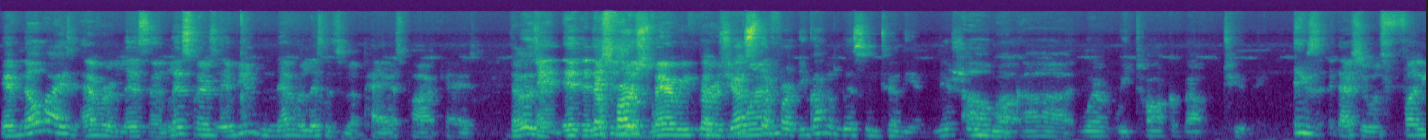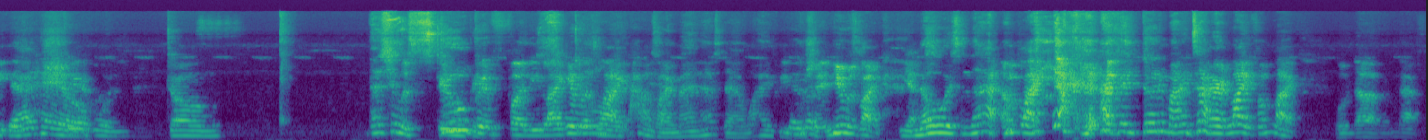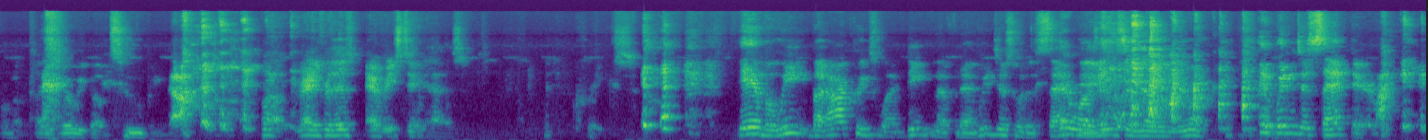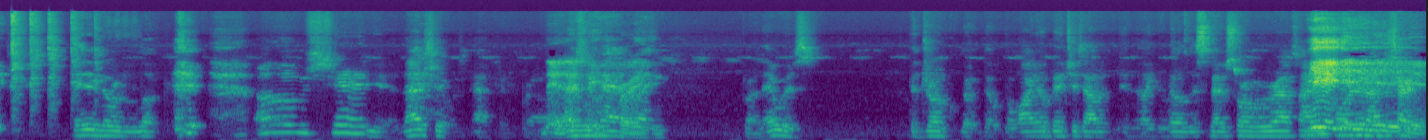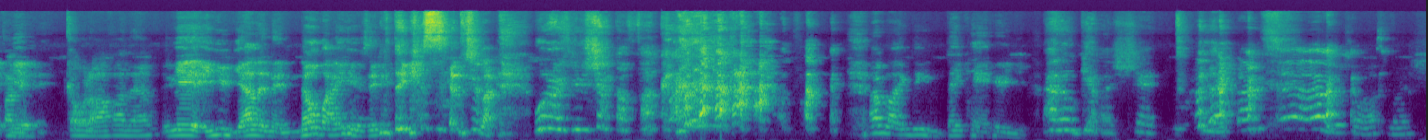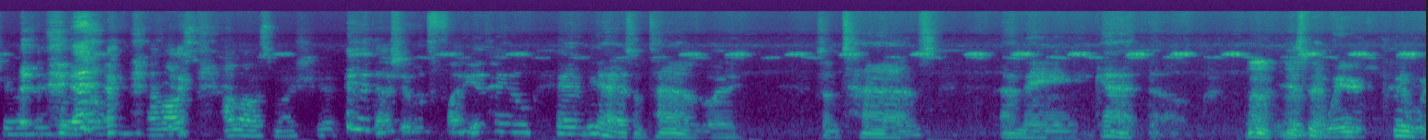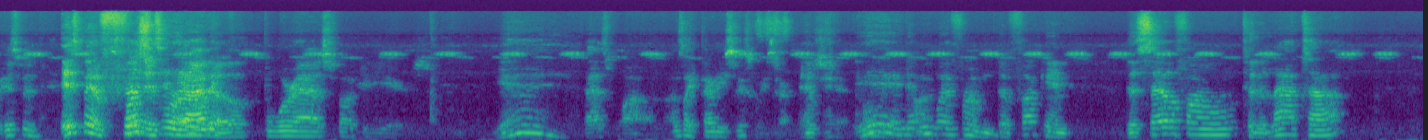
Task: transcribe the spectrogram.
If nobody's ever listened, listeners, if you've never listened to the past podcast, Those are and, and the first very first just one, the first. You gotta listen to the initial oh my god, where we talk about tubing. Ex- that shit was funny That as hell. shit was dumb. That shit was Stupid. stupid, funny. Like it was like I was like, man, that's that white people Yeah, shit. You was like, Yes. no, it's not. I'm like, I've been doing it my entire life. I'm like, well, dog, I'm not from a place where we go tubing, dog. Well, ready for this? Every state has creeks. yeah, but we, but our creeks weren't deep enough for that. We just would have sat There there. was. It was a no look. we just sat there like, They didn't know where to look. oh shit. Yeah, that shit was epic, bro. Yeah, that And shit was had, crazy. Like, bro, there was the drunk, the, the, the wino bitches out in like the middle of the snowstorm when we were outside. yeah, yeah, recording, yeah, yeah, yeah, fucking yeah. Going off on them. Yeah, and you yelling and nobody hears anything except you're like, what if you shut the fuck up? I'm like, dude, they can't hear you. I don't give a shit. I just lost my shit. on this one. I lost, I lost my shit. that shit was funny as hell. And we had some times, boy. Some times. I mean, God, dog. Mm, It's mm. been weird. It's been. It's been It's been fun as sporadic. four ass fucking years. Yeah. That's wild. I was like 36 when we started And, shit. yeah, and then we went from the fucking the cell phone to the laptop.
